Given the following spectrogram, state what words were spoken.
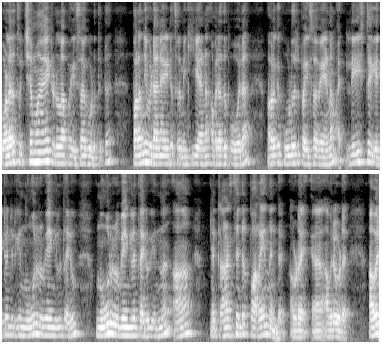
വളരെ തുച്ഛമായിട്ടുള്ള പൈസ കൊടുത്തിട്ട് പറഞ്ഞു വിടാനായിട്ട് ശ്രമിക്കുകയാണ്. അവരത് പോരാ. അവർക്ക് കൂടുതൽ പൈസ വേണം. അറ്റ്ലീസ്റ്റ് ഏറ്റവും ചുരുക്കി നൂറ് രൂപയെങ്കിലും തരൂ. നൂറ് രൂപയെങ്കിലും തരൂ എന്ന് ആ ട്രാൻസ്ജെൻഡർ പറയുന്നുണ്ട് അവിടെ അവരോട്. അവർ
